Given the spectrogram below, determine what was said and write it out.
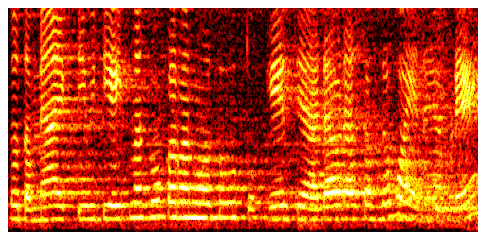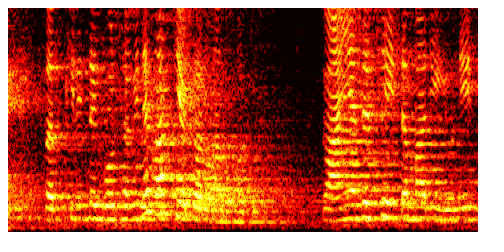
તો તમને આ એક્ટિવિટી એઇટમાં શું કરવાનું હતું? તો કે જે આડાવડા શબ્દ હોય એને આપણે સરખી રીતે ગોઠવીને વાક્ય કરવાનું હતું. તો અહીંયા જે છે એ તમારી યુનિટ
